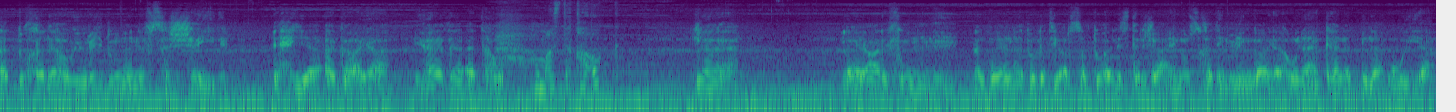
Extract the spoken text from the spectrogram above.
الدخلاء يريدون نفس الشيء. إحياء جايا لهذا أتوا. هم أصدقاؤك؟ لا. لا يعرفونني. البيانات التي أرسلتها لاسترجاع نسخة من جايا هنا كانت بلا هوية.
